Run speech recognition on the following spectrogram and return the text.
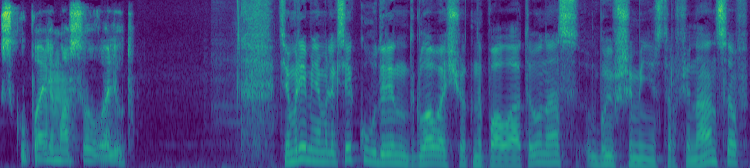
скупали массовую валюту. Тем временем Алексей Кудрин, глава счетной палаты у нас, бывший министр финансов,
